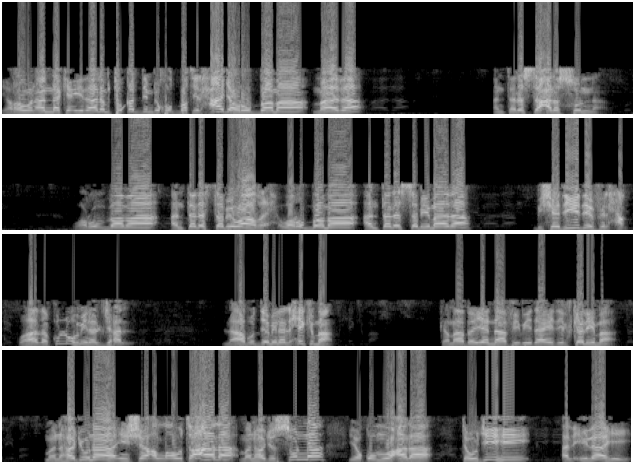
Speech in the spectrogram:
يرون أنك إذا لم تقدم بخطبة الحاجة ربما ماذا؟ أنت لست على السنة. وربما أنت لست بواضح. وربما أنت لست بماذا؟ بشديد في الحق. وهذا كله من الجهل. لا بد من الحكمة. كما بينا في بداية الكلمة منهجنا إن شاء الله تعالى منهج السنة يقوم على توجيه الإله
